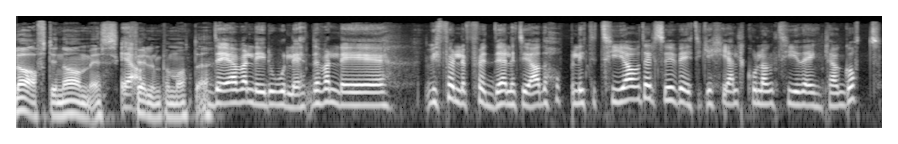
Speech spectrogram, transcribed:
lavt dynamisk Ja. film, på en måte. Det er veldig rolig. Det er veldig Vi følger Freddy hele tida. Det hopper litt i tid av og til, så vi vet ikke helt hvor lang tid det egentlig har gått.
